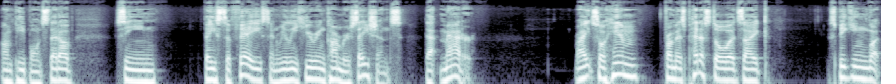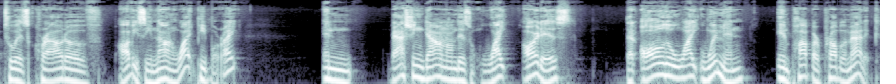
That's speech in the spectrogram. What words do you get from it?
on people instead of seeing face to face and really hearing conversations that matter. Right? So him from his pedestal, it's like speaking what to his crowd of obviously non-white people, right? And bashing down on this white artist that all the white women in pop are problematic.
